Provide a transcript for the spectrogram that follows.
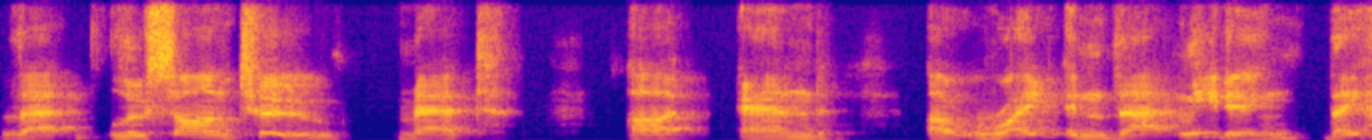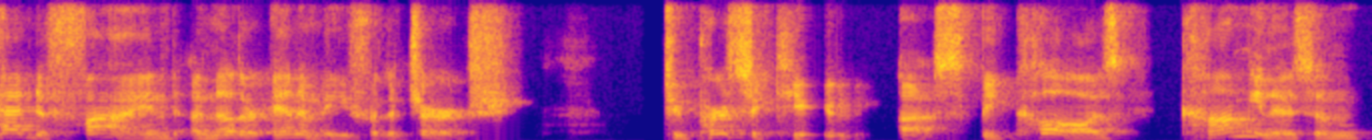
that Lausanne II met. Uh, and uh, right in that meeting, they had to find another enemy for the church to persecute us because communism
